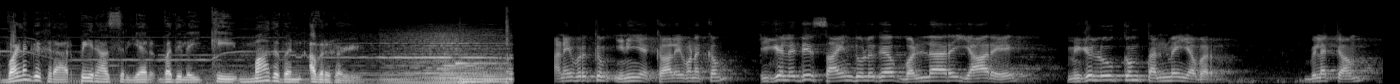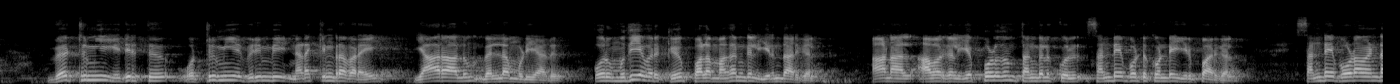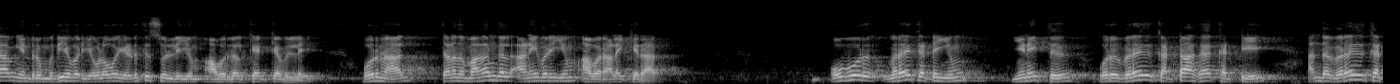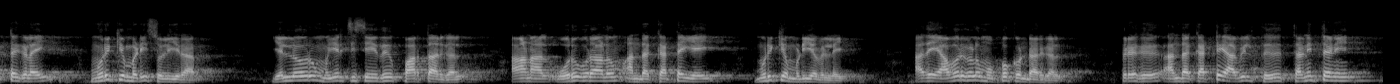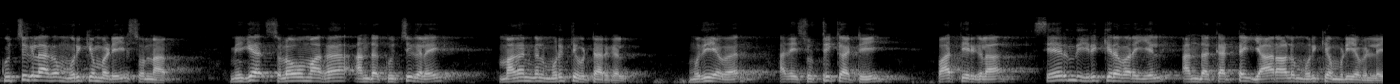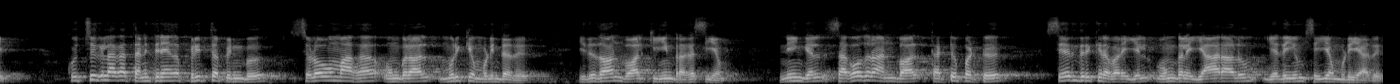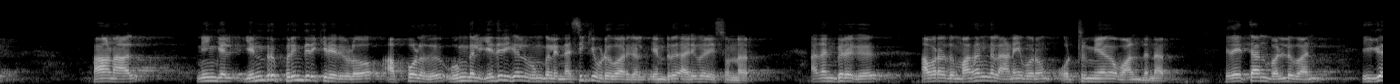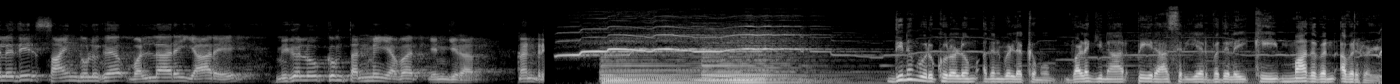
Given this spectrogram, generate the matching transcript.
வழங்குகிறார் பேராசிரியர் வதிலை கே. மாதவன் அவர்கள். அனைவருக்கும் இனிய காலை வணக்கம். இகலெதிர் சாய்ந்தொழுக வல்லாரை யாரே மிகலூக்கும் தன்மை அவர். விளக்கம் வேற்றுமையை எதிர்த்து ஒற்றுமையை விரும்பி நடக்கின்றவரை யாராலும் வெல்ல முடியாது. ஒரு முதியவருக்கு பல மகன்கள் இருந்தார்கள். ஆனால் அவர்கள் எப்பொழுதும் தங்களுக்குள் சண்டை போட்டுக்கொண்டே இருப்பார்கள். சண்டை போட வேண்டாம் என்று முதியவர் எவ்வளவோ எடுத்து சொல்லியும் அவர்கள் கேட்கவில்லை. ஒரு நாள் தனது மகன்கள் அனைவரையும் அவர் அழைக்கிறார். ஒவ்வொரு விறகு கட்டையும் இணைத்து ஒரு விறகு கட்டாக கட்டி அந்த விறகு கட்டுகளை முறிக்கும்படி சொல்கிறார். எல்லோரும் முயற்சி செய்து பார்த்தார்கள். ஆனால் ஒருவராலும் அந்த கட்டையை முறிக்க முடியவில்லை. அதை அவர்களும் ஒப்புக்கொண்டார்கள். பிறகு அந்த கட்டை அவிழ்த்து தனித்தனி குச்சிகளாக முறிக்கும்படி சொன்னார். மிக சுலபமாக அந்த குச்சிகளை மகன்கள் முறித்து விட்டார்கள். முதியவர் அதை சுற்றி காட்டி பார்த்தீர்களா சேர்ந்து இருக்கிற வரையில் அந்த கட்டை யாராலும் முறிக்க முடியவில்லை. குச்சிகளாக தனித்தனியாக பிரித்த பின்பு சுலபமாக உங்களால் முறிக்க முடிந்தது. இதுதான் வாழ்க்கையின் ரகசியம். நீங்கள் சகோதர அன்பால் கட்டுப்பட்டு சேர்ந்திருக்கிற வரையில் உங்களை யாராலும் எதையும் செய்ய முடியாது. ஆனால் நீங்கள் என்று பிரிந்திருக்கிறீர்களோ அப்பொழுது உங்கள் எதிரிகள் உங்களை நசுக்கி விடுவார்கள் என்று அறிவுரை சொன்னார். அதன் பிறகு அவரது மகன்கள் அனைவரும் ஒற்றுமையாக வாழ்ந்தனர். இதைத்தான் வள்ளுவன் இகலெதிர் சாய்ந்தொழுக வல்லாரை யாரே மிகலூக்கும் தன்மை அவர் என்கிறார். நன்றி. தினம் ஒரு குரலும் அதன் விளக்கமும். வழங்கினார் பேராசிரியர் பதிலை கே. மாதவன் அவர்கள்.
